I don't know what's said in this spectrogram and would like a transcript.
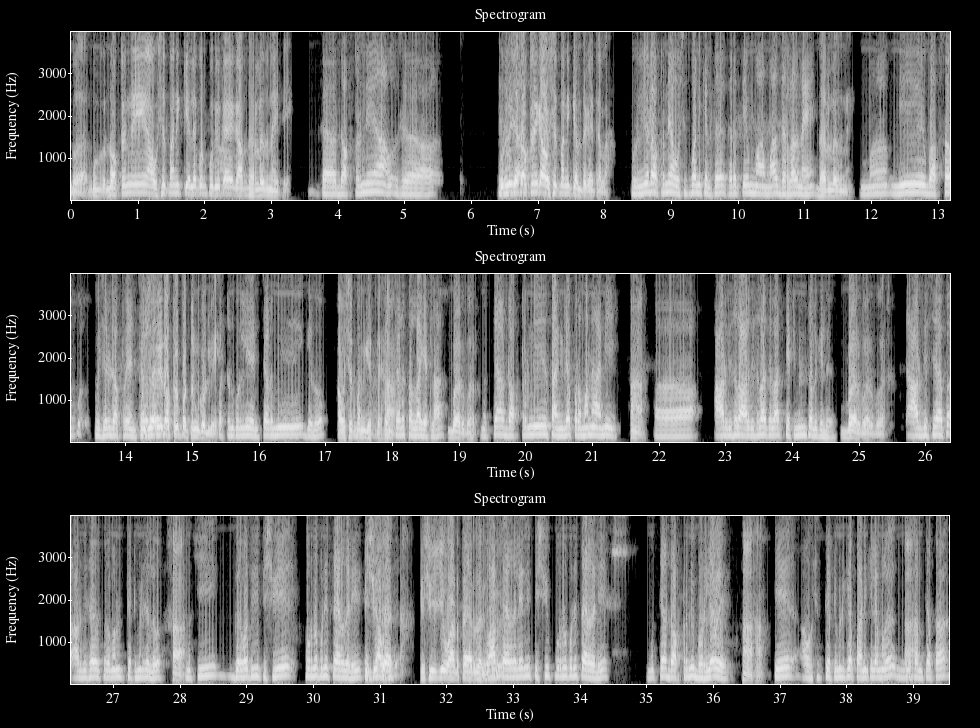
बर. मग डॉक्टरने औषध पाणी केलं पण पूर्वी काय गाभ धरलंच नाही ते. का- डॉक्टरने अं, पूर्वीच्या डॉक्टरने काय औषध पाणी केलं काय त्याला? पूर्वीच्या डॉक्टरने औषध पाणी केलं खरं ते मा- माज धरलाच नाही. धरलंच नाही. मग मी बापसाहेब पुजारी डॉक्टर पुजारी यांच्याकडे डॉक्टर पट्टणकोडले पट्टणकुर्ली यांच्याकडे मी गेलो. औषध पाणी घेतले हा. त्यांच्याकडे सल्ला घेतला. बर बर. मग त्या डॉक्टरनी सांगितल्याप्रमाणे आम्ही हा. अं, आठ दिवसाला आठ दिवसाला त्याला ट्रीटमेंट चालू केलं. बर बर बर. आठ दिवसा आठ दिवसाप्रमाणे ट्रीटमेंट झालं. हा. मग ती गर्भवती पिशवी पूर्णपणे तयार झाली. पिशवी त्यांची तयार- औषध- पिशवीची वाढ तयार झाली वाढ तयार झाली आणि पिशवी पूर्णपणे तयार झाली. मग त्या डॉक्टरनी भरल्या वेळे हा हा. ते औषध ट्रीटमेंट पाणी केल्यामुळे. मग आमच्या आता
